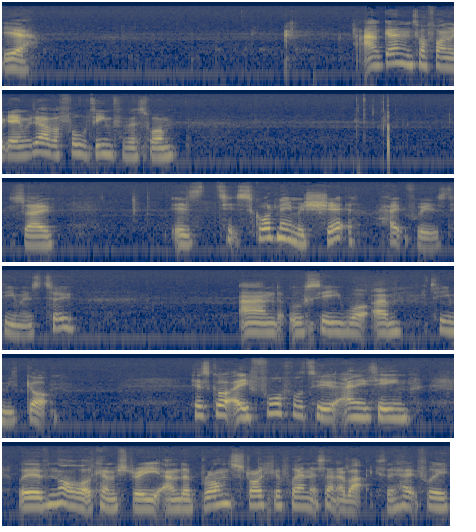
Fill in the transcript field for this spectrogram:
yeah. And going into our final game, we do have a full team for this one. So, his squad name is shit. Hopefully his team is too. And we'll see what um, team he's got. He's got a 4-4-2 any team with not a lot of chemistry and a bronze striker playing at centre back. So hopefully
